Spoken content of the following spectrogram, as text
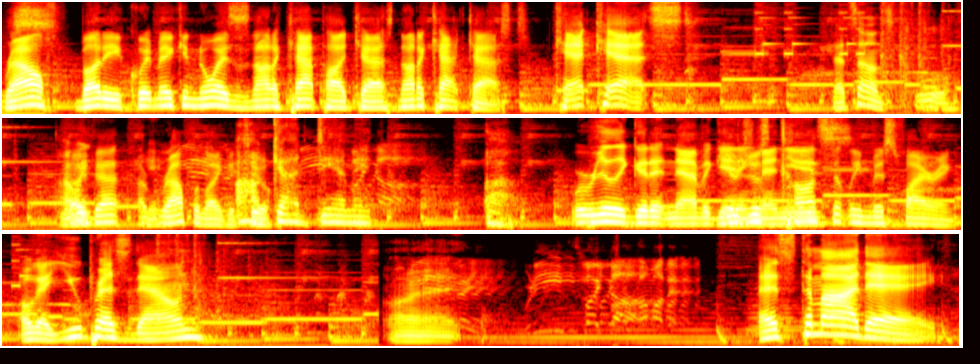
Ralph, buddy, quit making noise. It's not a cat podcast, not a cat cast. cat cast. That sounds cool. I like that. Uh, yeah. Ralph would like it Oh too. god damn it. Oh, we're really good at navigating You're just menus. constantly misfiring. Okay, you press down. All right. Estamade.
